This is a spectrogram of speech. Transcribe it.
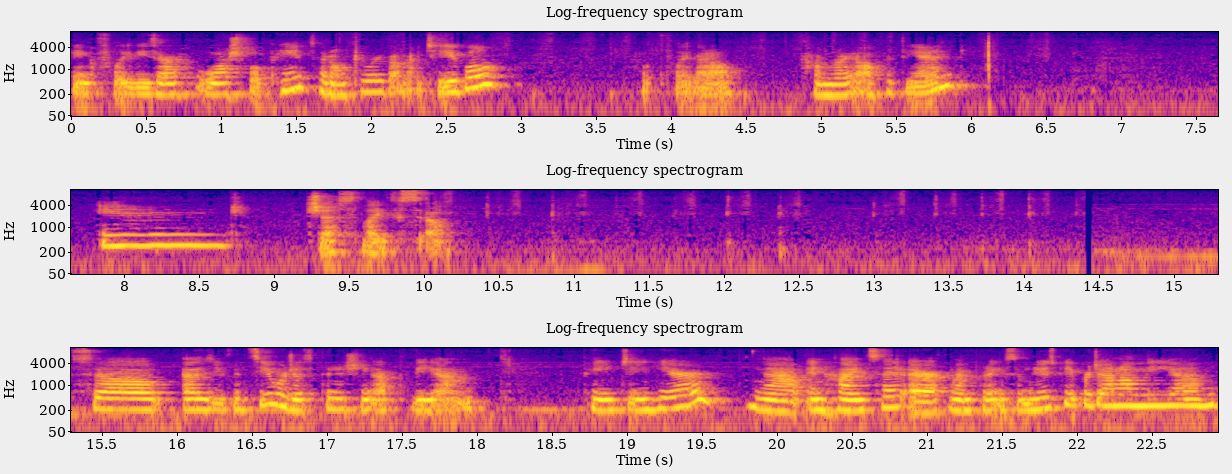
Thankfully these are washable paints, so I don't have to worry about my table. Hopefully that'll come right off at the end. And just like so. So as you can see, we're just finishing up the um, painting here. Now, in hindsight, I recommend putting some newspaper down on the um,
